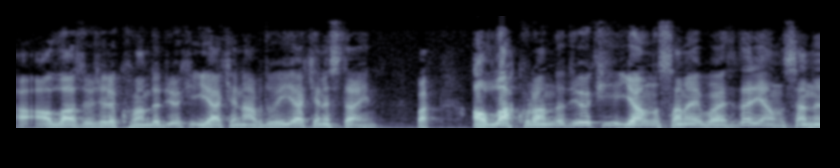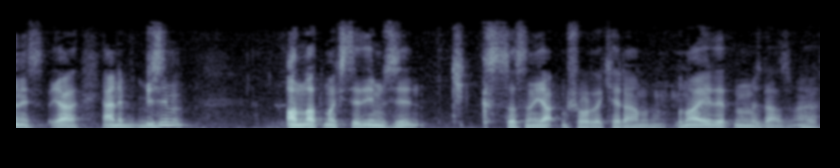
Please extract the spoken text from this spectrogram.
Allah Azze ve Celle Kur'an'da diyor ki İyyâken abdu ve iyyâken esta'in. Bak Allah Kur'an'da diyor ki yalnız sana ibadet eder, yalnız senden is- yani, yani bizim anlatmak istediğimizin kıssasını yapmış orada kelamını. Bunu ayırt etmemiz lazım. Evet.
